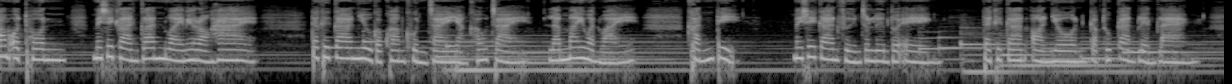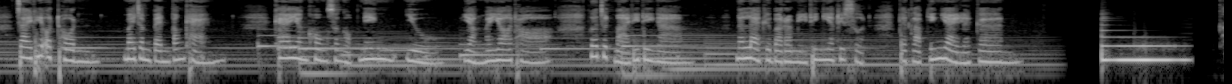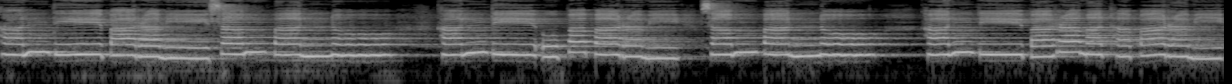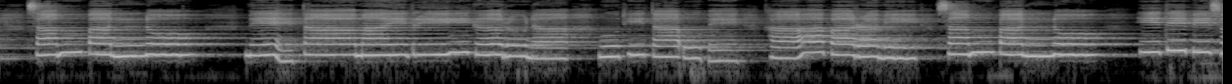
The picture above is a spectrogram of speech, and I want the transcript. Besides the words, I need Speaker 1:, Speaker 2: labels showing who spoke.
Speaker 1: ความอดทน ไม่ใช่การกลั้นไว้ไม่ร้องไห้ แต่คือการอยู่กับความขุ่นใจอย่างเข้าใจและไม่หวั่นไหว ขันติ ไม่ใช่การฝืนจนลืมตัวเอง แต่คือการอ่อนโยนกับทุกการเปลี่ยนแปลง ใจที่อดทนไม่จำเป็นต้องแข็ง แค่ยังคงสงบนิ่งอยู่อย่างไม่ย่อท้อ เพื่อจุดหมายที่ดีงาม นั่นแหละคือบารมีที่เงียบที่สุด แต่กลับยิ่งใหญ่เหลือเกิน ขันติปารมีสัมปันโน ขันติอุปปารมีสัมปันโน ขันติปรมัตถปารมีสัมปันโน ตตาไมตรีกรุณา มุทิตาอุเบกขาปารมี
Speaker 2: สัมปัน
Speaker 1: โ
Speaker 2: น อิต
Speaker 1: ิ
Speaker 2: ปิโส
